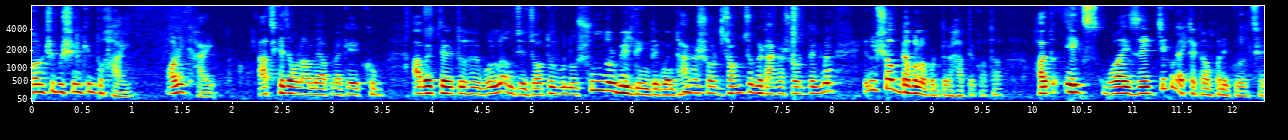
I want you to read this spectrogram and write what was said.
কন্ট্রিবিউশন কিন্তু হাই অনেক হাই আজকে যেমন আমি আপনাকে খুব আবেগতাড়িত হয়ে বললাম যে যতগুলো সুন্দর বিল্ডিং দেখবেন ঢাকা শহর ঝকঝকে ঢাকা শহর দেখবেন এগুলো সব ডেভেলপারদের হাতে কথা। হয়তো এক্স ওয়াই জেড যে কোনো একটা কোম্পানি করেছে।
